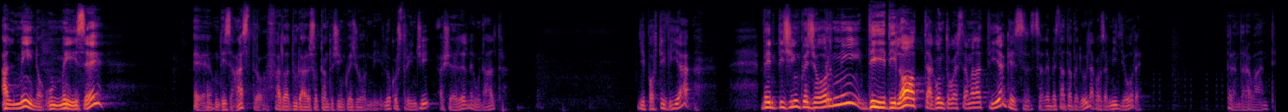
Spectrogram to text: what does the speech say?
almeno un mese, è un disastro farla durare soltanto 5 giorni, lo costringi a sceglierne un'altra. Gli porti via 25 giorni di, di lotta contro questa malattia che sarebbe stata per lui la cosa migliore per andare avanti.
